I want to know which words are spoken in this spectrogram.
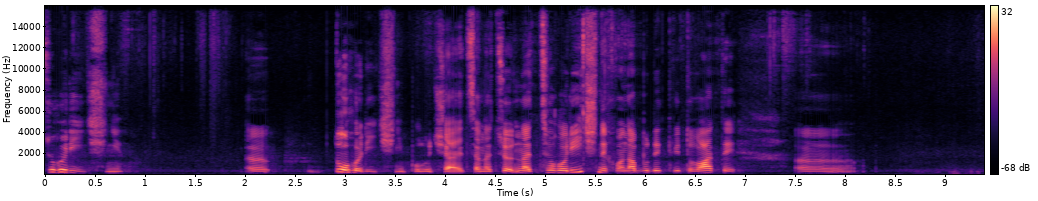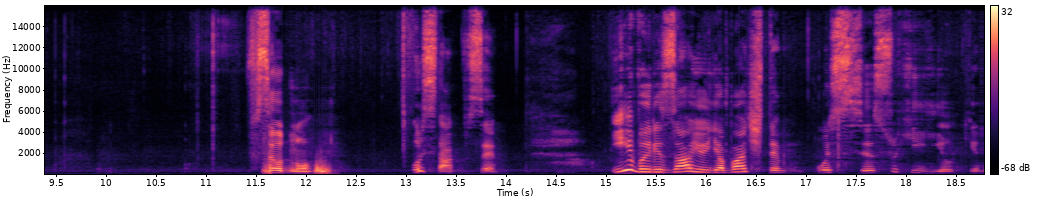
цьогорічні. Е, Тогорічні, виходить. На, цьогорічних вона буде квітувати все одно. Ось так, все. І вирізаю, я бачите, ось сухі гілки.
